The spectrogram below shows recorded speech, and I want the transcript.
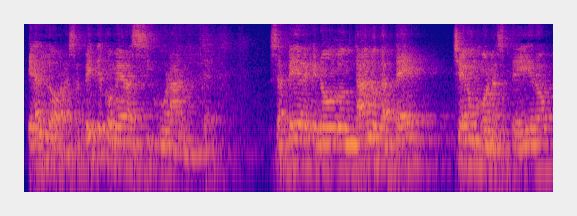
E allora sapete com'è rassicurante sapere che non lontano da te c'è un monastero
